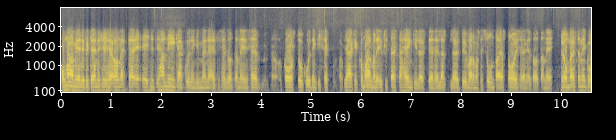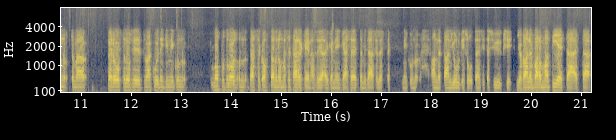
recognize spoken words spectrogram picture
oma mielipiteeni siihen on, että ei, ei se nyt ihan niinkään kuitenkin mene, että se, tuota, niin se koostuu kuitenkin se jääkiekko maailman niin yksittäistä henkilöistä ja siellä löytyy varmasti suuntaan jos toiseen. Ja tuota, niin minun mielestä niin kuin tämä perustelu siitä, että mä kuitenkin niin kuin lopputulos on tässä kohtaa minun mielestä tärkein asia, eikä niinkään se, että mitä sille sitten niin kuin annetaan julkisuuteen sitä syyksi. Jokainen varmaan tietää, että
